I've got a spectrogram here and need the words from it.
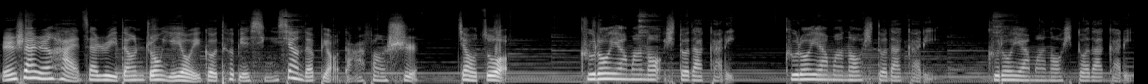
人山人海在日语当中也有一个特别形象的表达方式，叫做黒山の人だかり。黒山の人だかり。黒山の人だかり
